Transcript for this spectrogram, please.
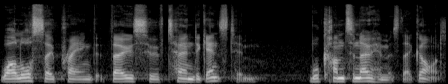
while also praying that those who have turned against him will come to know him as their God.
